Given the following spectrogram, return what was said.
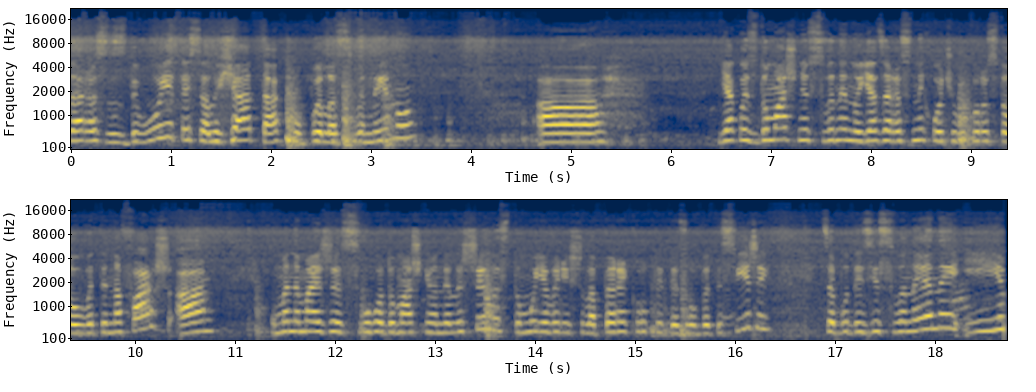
зараз здивуєтесь, але я так купила свинину. А, якось домашню свинину я зараз не хочу використовувати на фарш, а у мене майже свого домашнього не лишилось, тому я вирішила перекрутити, зробити свіжий. Це буде зі свинини і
